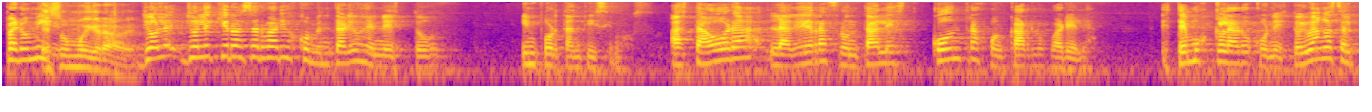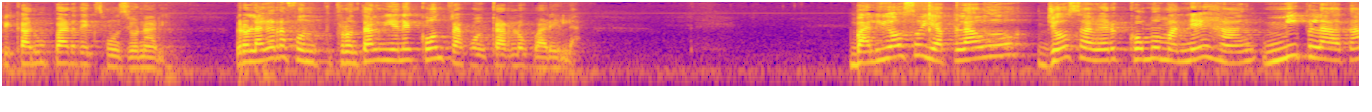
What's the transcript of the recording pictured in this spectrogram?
Pero mire, Eso es muy grave. Yo le, yo le quiero hacer varios comentarios en esto, importantísimos. Hasta ahora la guerra frontal es contra Juan Carlos Varela. Estemos claros con esto. Iban a salpicar un par de exfuncionarios. Pero la guerra frontal viene contra Juan Carlos Varela. Valioso y aplaudo yo saber cómo manejan mi plata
